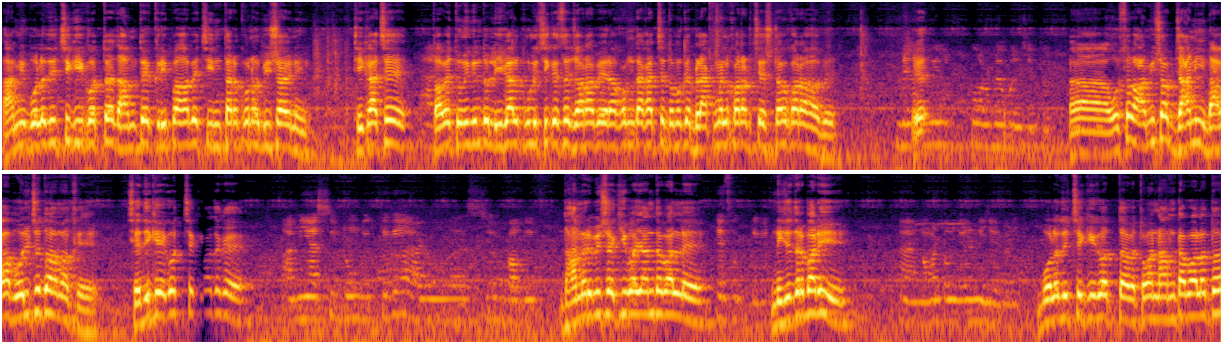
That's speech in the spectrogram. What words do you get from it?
আমি বলে দিচ্ছি কি করতে হয় ধামতে কৃপা হবে চিন্তার কোনো বিষয় নেই। ঠিক আছে? তবে তুমি কিন্তু লিগাল পুলিশি কেসে জড়াবে এরকম দেখাচ্ছে তোমাকে ব্ল্যাকমেল করার চেষ্টাও করা হবে। ওসব আমি সব জানি বাবা বলছে তো আমাকে। সেদিকে এগোচ্ছে কোথা থেকে? থেকে ধামের বিষয়ে কীভাবে জানতে পারলে? নিজেদের বাড়ি? হ্যাঁ বলে দিচ্ছে কি করতে হবে? তোমার নামটা বলো তো।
